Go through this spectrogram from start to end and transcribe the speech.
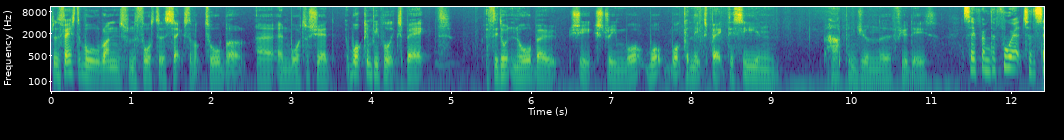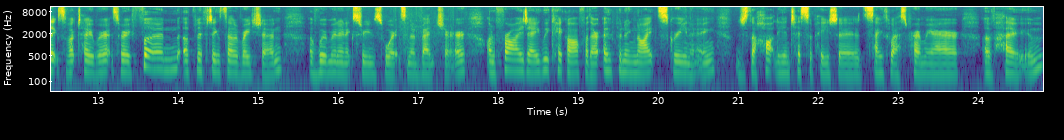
So the festival runs from the 4th to the 6th of October uh, in Watershed. What can people expect if they don't know about She Extreme? What, what, what can they expect to see and happen during the few days? So from the 4th to the 6th of October, it's a very fun, uplifting celebration of women in extreme sports and adventure. On Friday, we kick off with our opening night screening, which is the hotly anticipated Southwest premiere of Home.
